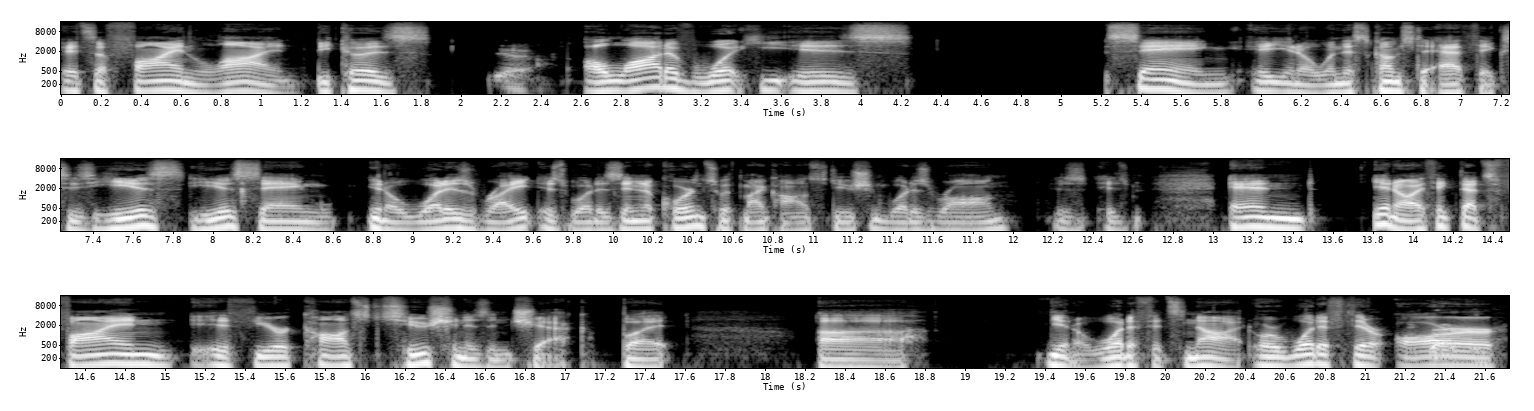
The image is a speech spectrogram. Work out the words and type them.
it's a fine line because yeah, a lot of what he is saying, eh, you know, when this comes to ethics, is he is he is saying, you know, what is right is what is in accordance with my constitution. What is wrong is is, and you know, I think that's fine if your constitution is in check, but uh you know, what if it's not? Or what if there are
